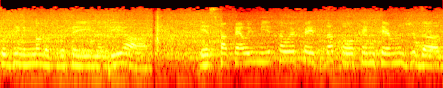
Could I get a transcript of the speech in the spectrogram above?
cozinhando a proteína ali, ó. Esse papel imita o efeito da touca em termos de dano.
